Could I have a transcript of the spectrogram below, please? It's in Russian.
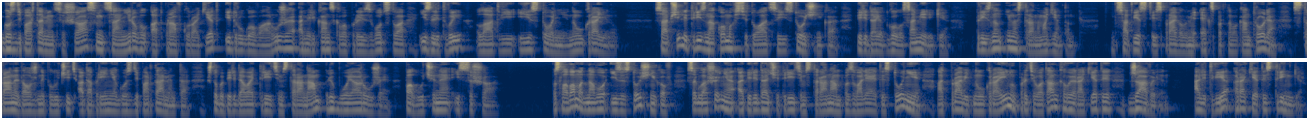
Госдепартамент США санкционировал отправку ракет и другого оружия американского производства из Литвы, Латвии и Эстонии на Украину. Сообщили три знакомых с ситуацией источника, передает «Голос Америки», признан иностранным агентом. В соответствии с правилами экспортного контроля, страны должны получить одобрение Госдепартамента, чтобы передавать третьим сторонам любое оружие, полученное из США. По словам одного из источников, соглашение о передаче третьим сторонам позволяет Эстонии отправить на Украину противотанковые ракеты «Джавелин», а Литве – ракеты «Стрингер».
